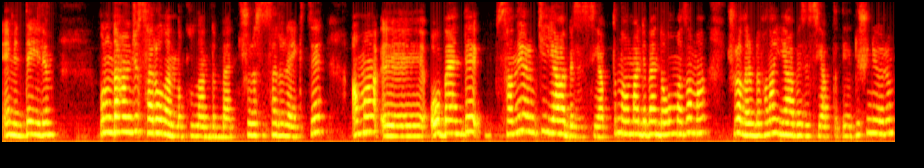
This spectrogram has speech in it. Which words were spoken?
Emin değilim. Bunun daha önce sarı olanını kullandım ben. Şurası sarı renkti. Ama e, o bende sanıyorum ki yağ bezesi yaptı. Normalde bende olmaz ama şuralarımda falan yağ bezesi yaptı diye düşünüyorum.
